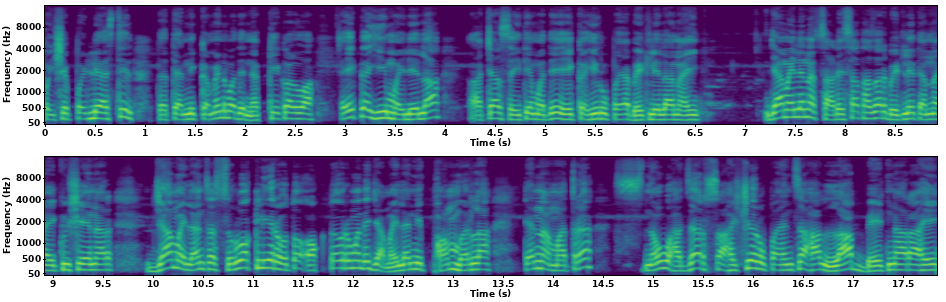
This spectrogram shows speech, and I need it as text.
पैसे पडले असतील तर त्यांनी कमेंटमध्ये नक्की कळवा. एकही महिलेला आचारसंहितेमध्ये एकही रुपया भेटलेला नाही. ज्या महिलांना साडेसात हजार भेटले त्यांना एकवीसशे येणार. ज्या महिलांचं सर्व क्लिअर होतं ऑक्टोबरमध्ये ज्या महिलांनी फॉर्म भरला त्यांना मात्र नऊ हजार सहाशे रुपयांचा हा लाभ भेटणार आहे.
